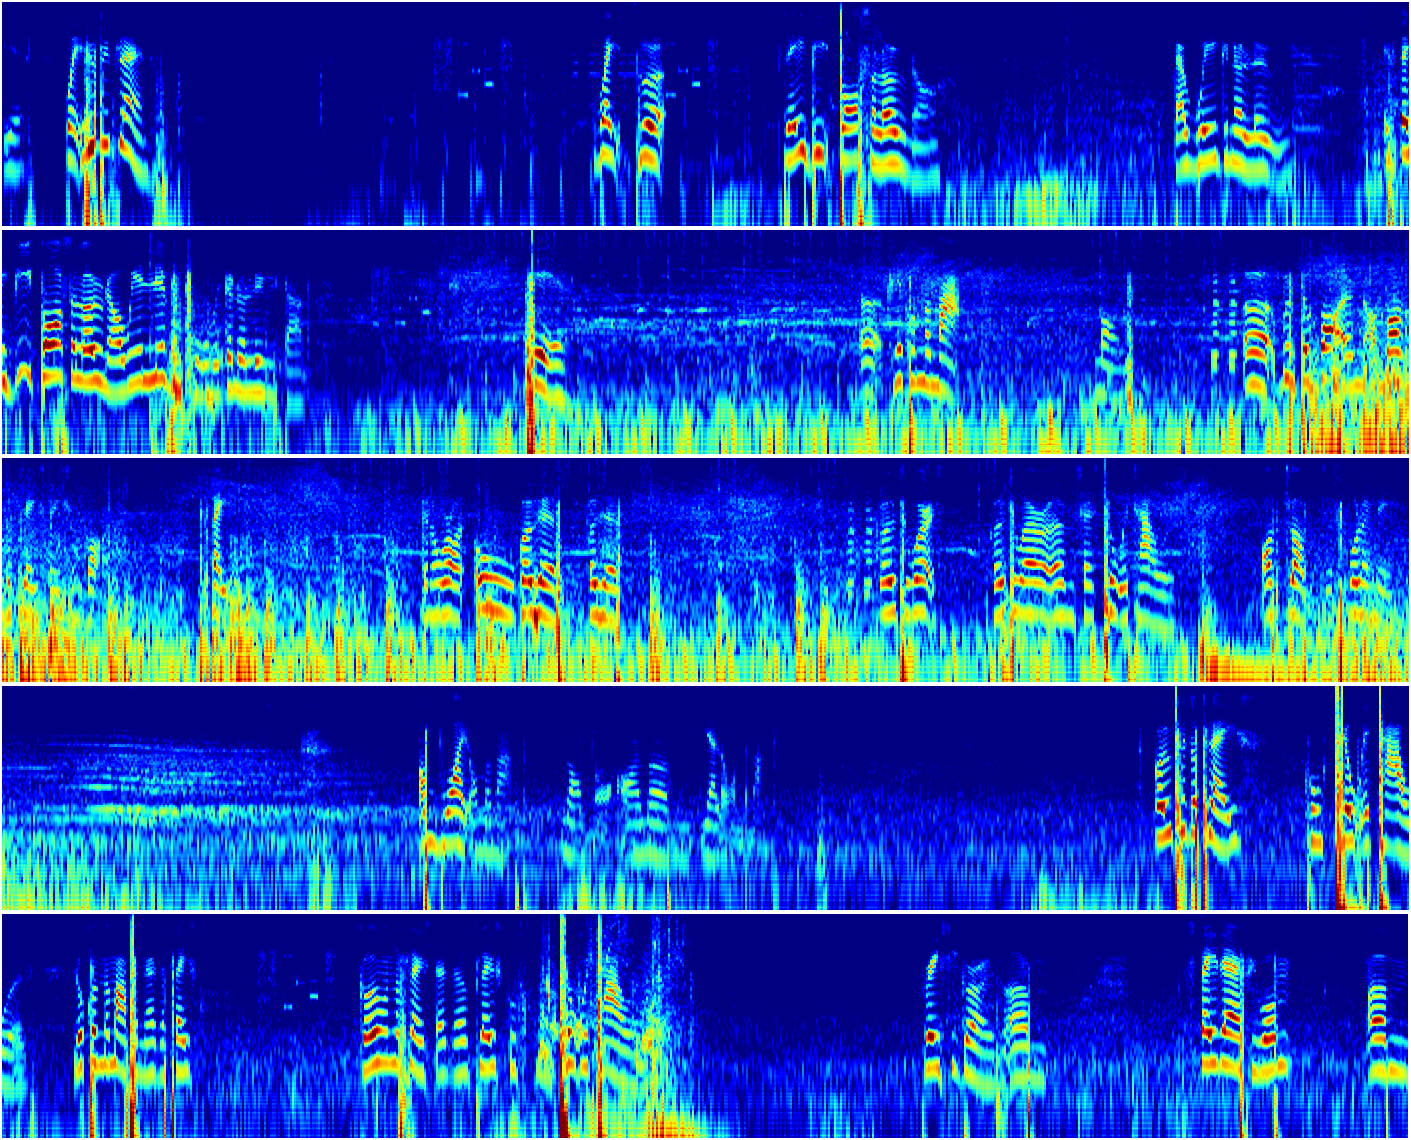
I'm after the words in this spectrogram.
Yeah. Wait, who be playing? Wait, but they beat Barcelona Then we're gonna lose. If they beat Barcelona, we're Liverpool, we're gonna lose that. Here. Uh, click on the map. No. Uh, with the button above the PlayStation button. Fail. Then alright. Oh, go here. Go here. Go to where it's. Go to where it um, says Tilted Towers. I've jumped, just follow me. I'm white on the map. I'm um, yellow on the map. Go to the place called Tilted Towers. Look on the map and there's a place. Go on the place, there's a place called Tilted Towers. Greasy Grove. Um, stay there if you want. Um,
